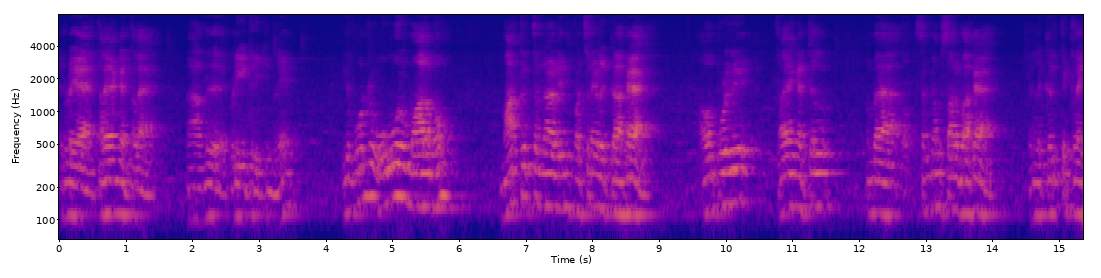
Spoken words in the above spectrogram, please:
என்னுடைய தலையங்கத்தில் நான் வந்து வெளியிட்டிருக்கின்றேன். இது போன்று ஒவ்வொரு மாதமும் மாற்றுத்திறனாளிகளின் பிரச்சனைகளுக்காக அவ்வப்பொழுது தலையங்கத்தில் நம்ம சங்கம் சார்பாக எனது கருத்துக்களை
